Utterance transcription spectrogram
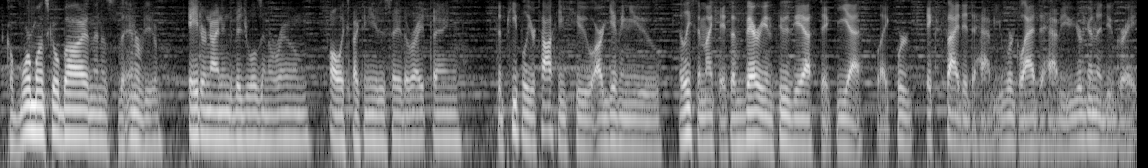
A couple more months go by, and then it's the interview. Eight or nine individuals in a room, all expecting you to say the right thing. The people you're talking to are giving you, at least in my case, a very enthusiastic yes. Like, we're excited to have you, we're glad to have you, you're gonna do great.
